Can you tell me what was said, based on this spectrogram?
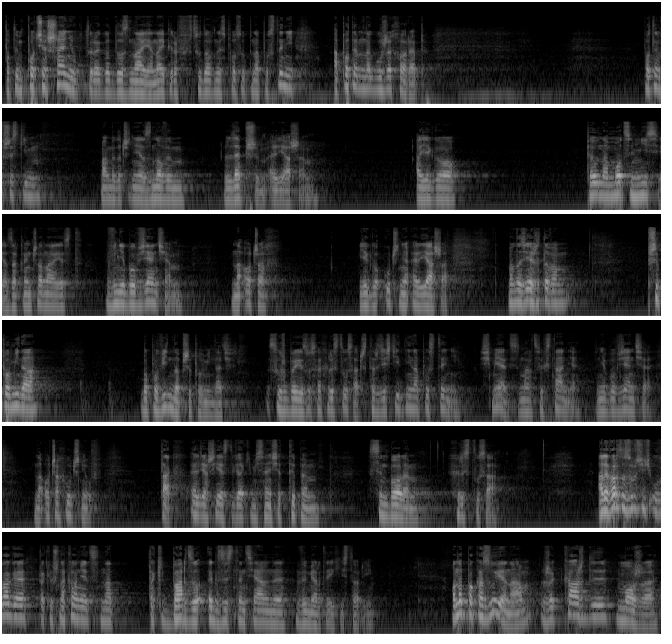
po tym pocieszeniu, którego doznaje najpierw w cudowny sposób na pustyni, a potem na górze Choreb. Po tym wszystkim mamy do czynienia z nowym, lepszym Eliaszem, a jego pełna mocy misja zakończona jest w niebowzięciem na oczach jego ucznia Eliasza. Mam nadzieję, że to Wam przypomina, bo powinno przypominać, służbę Jezusa Chrystusa. 40 dni na pustyni, śmierć, zmartwychwstanie, w niebowzięcie, na oczach uczniów. Tak, Eliasz jest w jakimś sensie typem, symbolem Chrystusa. Ale warto zwrócić uwagę, tak już na koniec, na taki bardzo egzystencjalny wymiar tej historii. Ono pokazuje nam, że każdy może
